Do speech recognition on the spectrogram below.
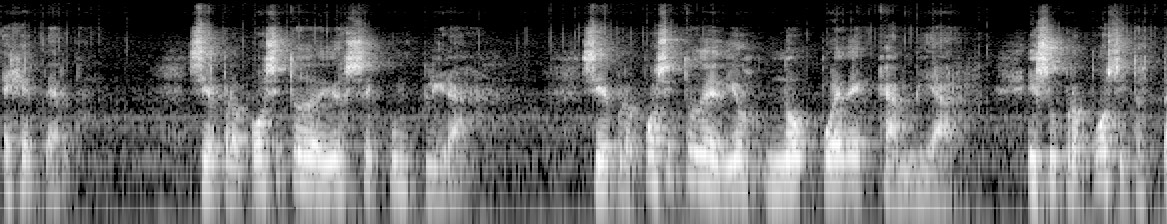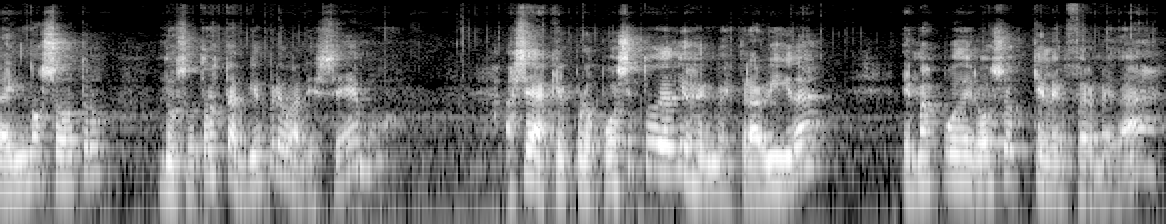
es eterno, si el propósito de Dios se cumplirá, si el propósito de Dios no puede cambiar y su propósito está en nosotros, nosotros también prevalecemos. O sea, que el propósito de Dios en nuestra vida es más poderoso que la enfermedad,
